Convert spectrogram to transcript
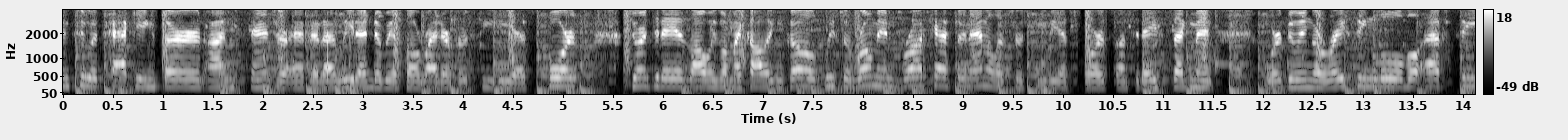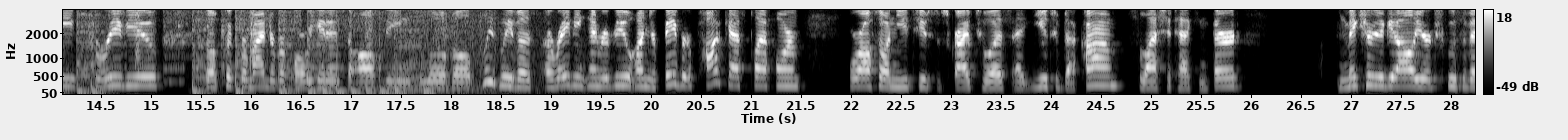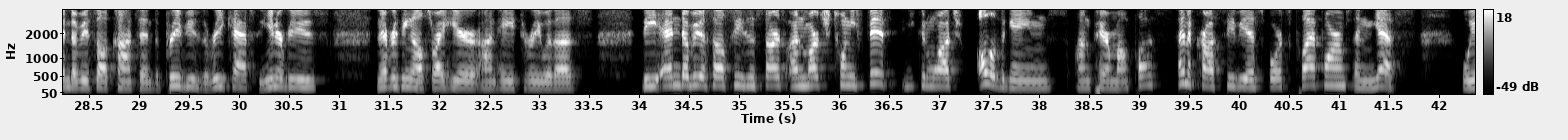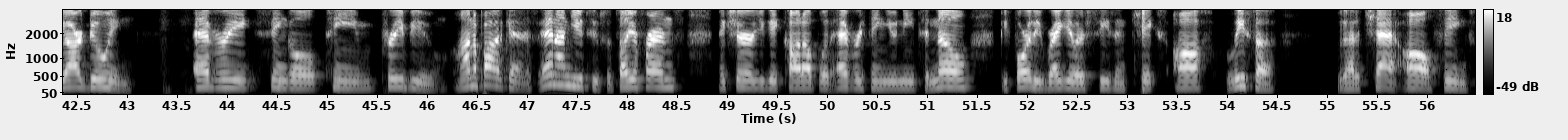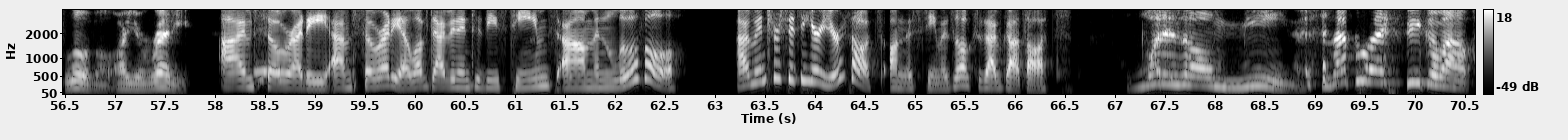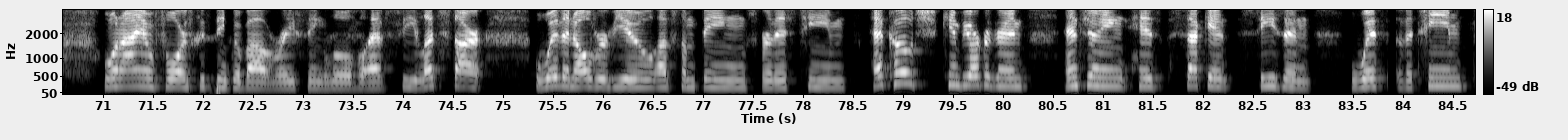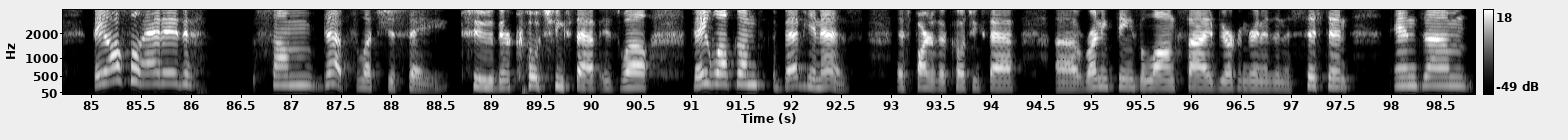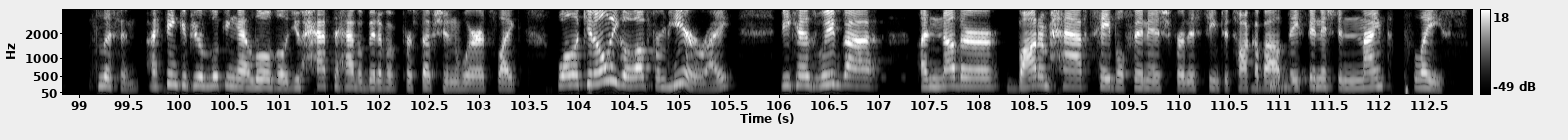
Into Attacking Third. I'm Sandra Herrera, lead NWSL writer for CBS Sports. Joined today, as always, by my colleague and co-host Lisa Roman, broadcaster and analyst for CBS Sports. On today's segment, we're doing a Racing Louisville FC preview. So, a quick reminder before we get into all things Louisville, please leave us a rating and review on your favorite podcast platform. We're also on YouTube. Subscribe to us at youtube.com slash attacking third. Make sure you get all your exclusive NWSL content, the previews, the recaps, the interviews, and everything else right here on A3 with us. The NWSL season starts on March 25th. You can watch all of the games on Paramount Plus and across CBS Sports platforms. And yes, we are doing every single team preview on a podcast and on YouTube. So tell your friends, make sure you get caught up with everything you need to know before the regular season kicks off. Lisa, we got to chat all things Louisville. Are you ready? I'm so ready. I'm so ready. I love diving into these teams. Um, and Louisville, I'm interested to hear your thoughts on this team as well because I've got thoughts. What does it all mean? That's what I think about when I am forced to think about racing Louisville FC. Let's start with an overview of some things for this team. Head coach Kim Bjorkegren entering his second season with the team. They also added some depth, let's just say, to their coaching staff as well. They welcomed Bev Yanez as part of their coaching staff, uh, running things alongside Bjorkegren as an assistant. And um, listen, I think if you're looking at Louisville, you have to have a bit of a perception where it's like, well, it can only go up from here, right? Because we've got another bottom half table finish for this team to talk about. Mm-hmm. They finished in ninth place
